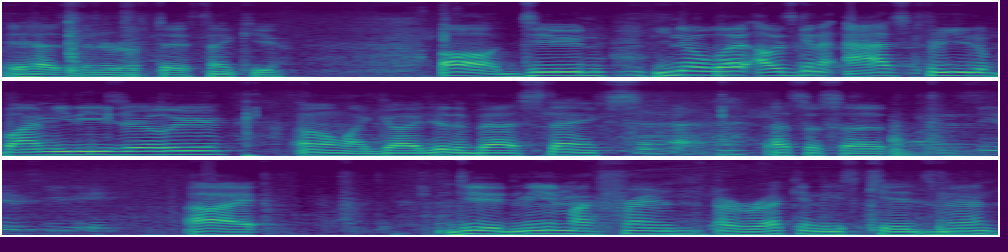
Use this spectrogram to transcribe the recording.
It has been a rough day. Thank you. Oh, dude. You know what? I was going to ask for you to buy me these earlier. Oh, my God. You're the best. Thanks. That's what's up. see your TV. Alright. Dude, me and my friend are wrecking these kids, man.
